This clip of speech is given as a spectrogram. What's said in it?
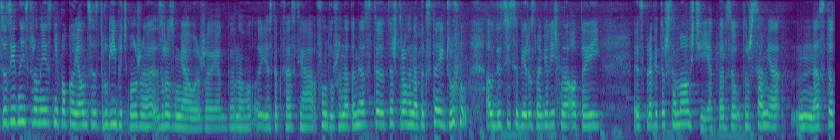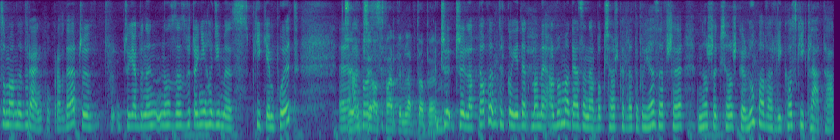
co z jednej strony jest niepokojące, z drugiej być może zrozumiałe, że jakby no, jest to kwestia funduszy. Natomiast też trochę na backstage'u audycji sobie rozmawialiśmy o tej sprawie tożsamości, jak bardzo utożsamia nas to, co mamy w ręku, prawda? Czy, czy, czy jakby no, no zazwyczaj nie chodzimy z plikiem płyt. E, czy, albo czy otwartym laptopem? Czy, czy laptopem, tylko jednak mamy albo magazyn, albo książkę, dlatego ja zawsze noszę książkę Lupa Warlikowski Klata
